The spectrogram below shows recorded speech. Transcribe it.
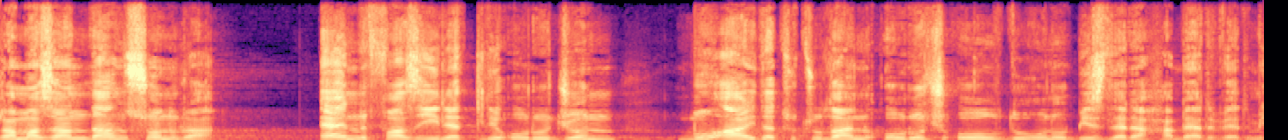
Ramazandan sonra en faziletli orucun bu ayda tutulan oruç olduğunu bizlere haber vermiştir.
